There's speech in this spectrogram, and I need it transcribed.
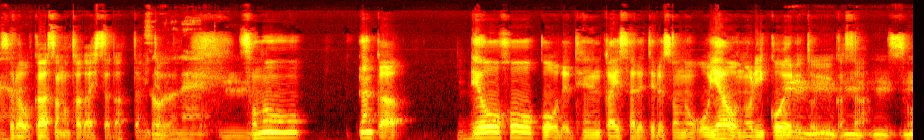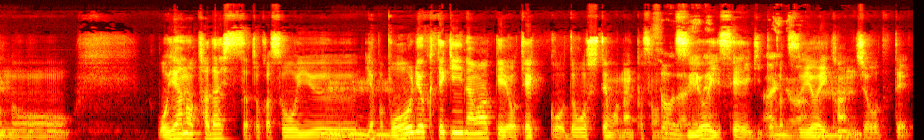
それはお母さんの正しさだったみたいな。そね。うん。そのなんか両方向で展開されてるその親を乗り越えるというかさうんうん親の正しさとかそううんうんいううん。やっぱ暴力的なわけよ結構どうしてもなんかその強い正義とか強い感情って。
